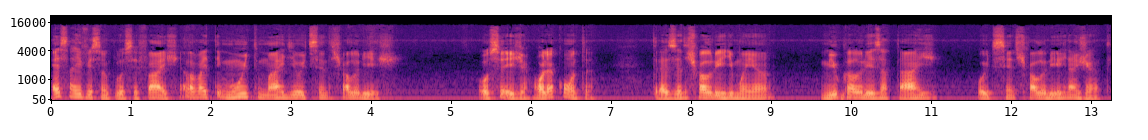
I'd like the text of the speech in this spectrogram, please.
Essa refeição que você faz, ela vai ter muito mais de 800 calorias. Ou seja, olha a conta. 300 calorias de manhã, 1000 calorias à tarde, 800 calorias na janta.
